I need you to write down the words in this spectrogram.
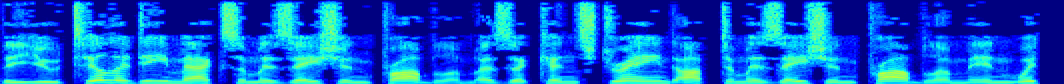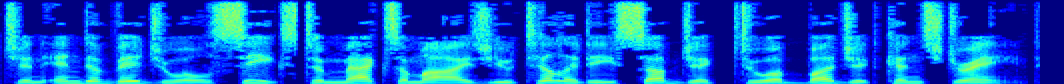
The utility maximization problem is a constrained optimization problem in which an individual seeks to maximize utility subject to a budget constraint.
